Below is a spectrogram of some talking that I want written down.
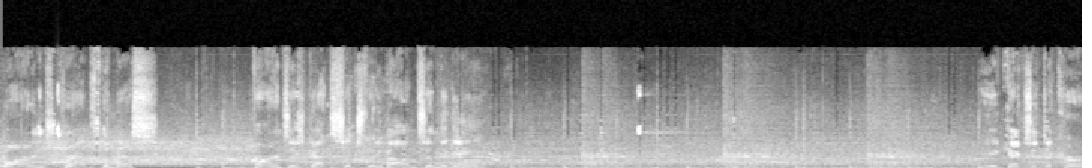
Barnes grabs the miss. Barnes has got six rebounds in the game. He kicks it to Curry.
